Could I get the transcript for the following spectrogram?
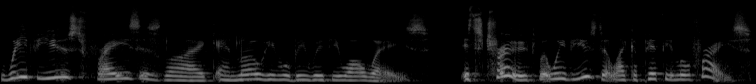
we've used phrases like, and lo, he will be with you always. It's truth, but we've used it like a pithy little phrase.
